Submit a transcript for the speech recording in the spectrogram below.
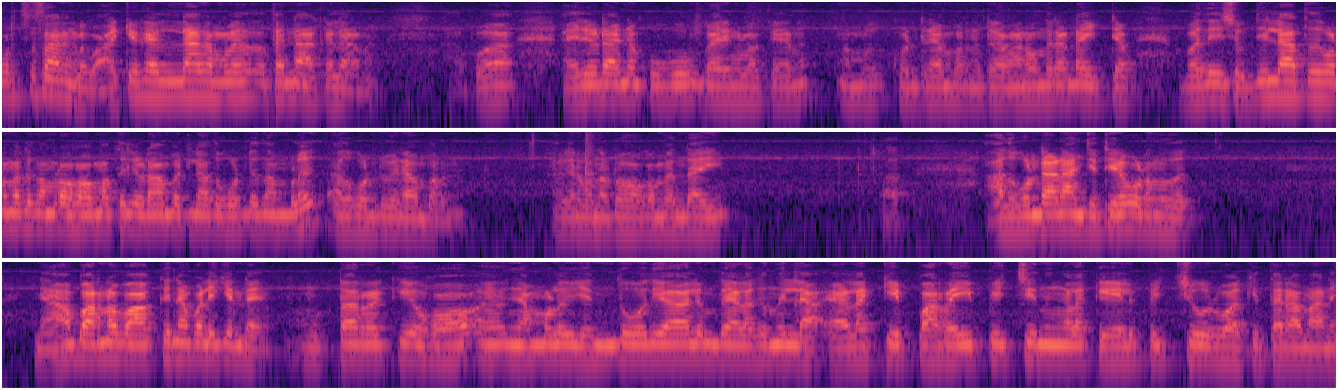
കുറച്ച് സാധനങ്ങൾ ബാക്കിയൊക്കെ എല്ലാം നമ്മൾ തന്നെ ആക്കലാണ്. അപ്പോൾ അതിലൂടെ തന്നെ പൂവും കാര്യങ്ങളൊക്കെയാണ് നമ്മൾ കൊണ്ടുവരാൻ പറഞ്ഞിട്ട് അങ്ങനെ ഒന്ന് രണ്ട് ഐറ്റം അപ്പോൾ അത് ശുദ്ധിയില്ലാത്തത് കൊണ്ടിട്ട് നമ്മുടെ ഹോമത്തിൽ ഇടാൻ പറ്റില്ല അതുകൊണ്ട് നമ്മൾ അത് കൊണ്ടുവരാൻ പറഞ്ഞു. അങ്ങനെ വന്നിട്ട് നോക്കുമ്പോൾ എന്തായി? അതുകൊണ്ടാണ് അഞ്ചത്തിനെ കൊടുന്നത് ഞാൻ പറഞ്ഞ വാക്ക് ഞാൻ പലിക്കണ്ടേ മുട്ടറക്കി ഹോ നമ്മൾ എന്തോതിയാലും ഇത് ഇളകുന്നില്ല. ഇളക്കി പറയിപ്പിച്ച് നിങ്ങളെ കേൾപ്പിച്ച് ഒഴിവാക്കി തരാമെന്നാണ്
